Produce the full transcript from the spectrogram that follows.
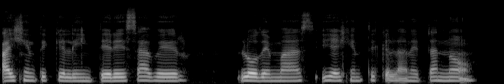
hay gente que le interesa ver lo demás y hay gente que la neta no.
